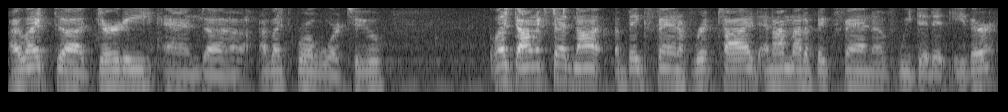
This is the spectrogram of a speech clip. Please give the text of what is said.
I liked uh, Dirty and uh, I liked World War II. Like Dominic said, not a big fan of Riptide, and I'm not a big fan of We Did It either.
